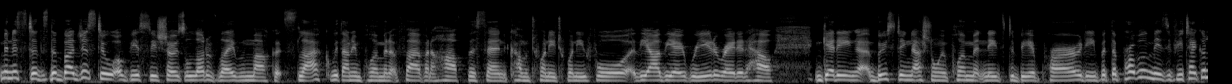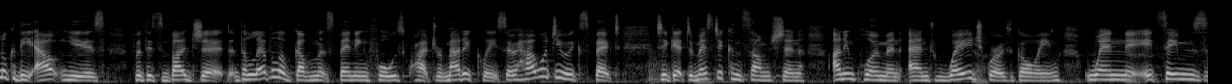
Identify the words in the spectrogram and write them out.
Minister, the budget still obviously shows a lot of labour market slack with unemployment at 5.5% come 2024. The RBA reiterated how getting boosting national employment needs to be a priority. But the problem is, if you take a look at the out years for this budget, the level of government spending falls quite dramatically. So, how would you expect to get domestic consumption, unemployment, and wage yeah. growth going when it seems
